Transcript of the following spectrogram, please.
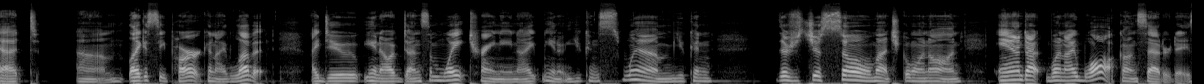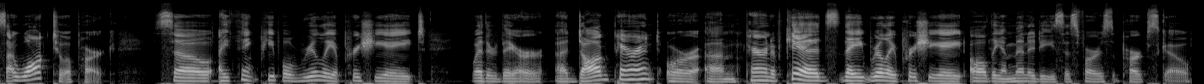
at um, Legacy Park, and I love it. I do, you know, I've done some weight training. I, you know, you can swim, you can. There's just so much going on. And I, when I walk on Saturdays, I walk to a park. So I think people really appreciate whether they're a dog parent or um, parent of kids, they really appreciate all the amenities as far as the parks go.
